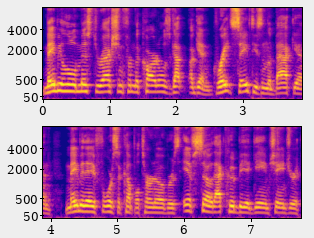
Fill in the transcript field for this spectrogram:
maybe a little misdirection from the Cardinals. Got again great safeties in the back end. Maybe they force a couple turnovers. If so, that could be a game changer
